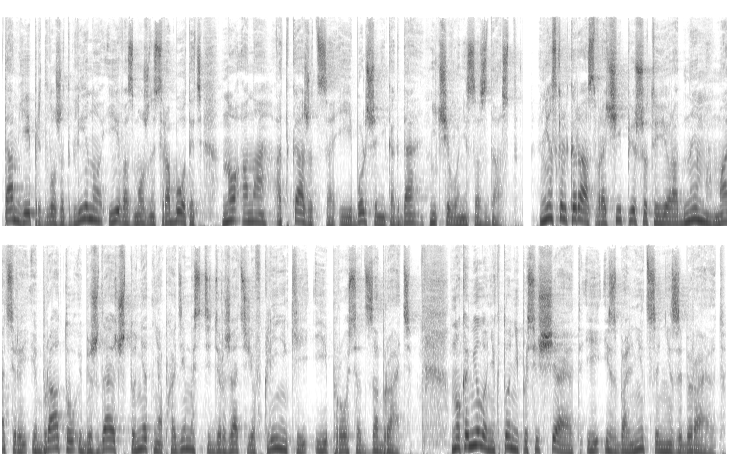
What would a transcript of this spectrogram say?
Там ей предложат глину и возможность работать, но она откажется и больше никогда ничего не создаст. Несколько раз врачи пишут ее родным, матери и брату, убеждают, что нет необходимости держать ее в клинике и просят забрать. Но Камилу никто не посещает и из больницы не забирают.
